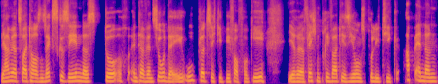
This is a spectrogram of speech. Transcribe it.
Wir haben ja 2006 gesehen, dass durch Intervention der EU plötzlich die BVVG ihre Flächenprivatisierungspolitik abändern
